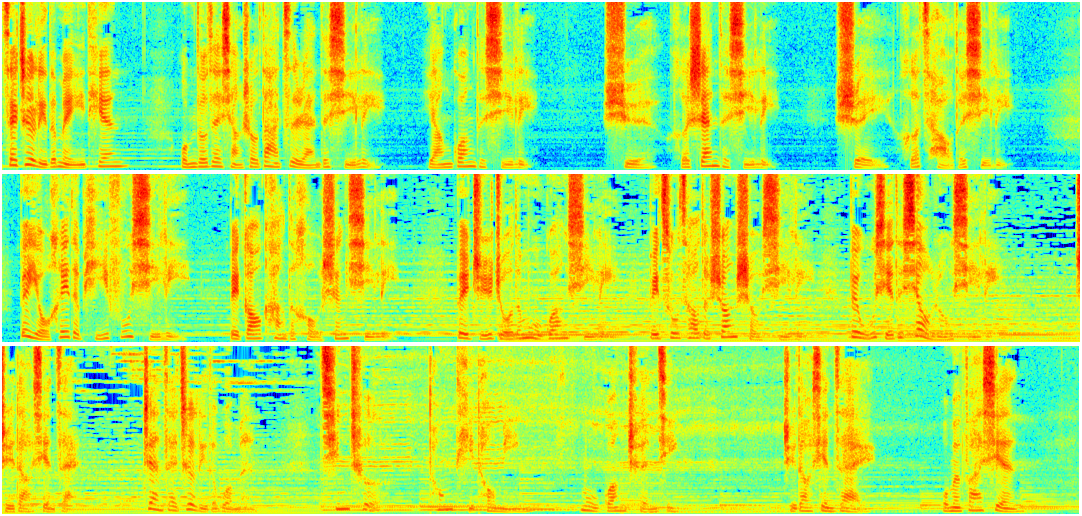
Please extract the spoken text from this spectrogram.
在这里的每一天我们都在享受大自然的洗礼阳光的洗礼雪和山的洗礼水和草的洗礼被黝黑的皮肤洗礼被高亢的吼声洗礼被执着的目光洗礼被粗糙的双手洗礼被无邪的笑容洗礼。直到现在站在这里的我们清澈通体透明目光纯净。直到现在，我们发现，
